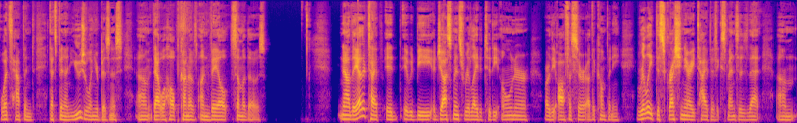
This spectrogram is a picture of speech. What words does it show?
what's happened that's been unusual in your business, um, that will help kind of unveil some of those. Now, the other type, it, it would be adjustments related to the owner or the officer of the company, really discretionary type of expenses that, um,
